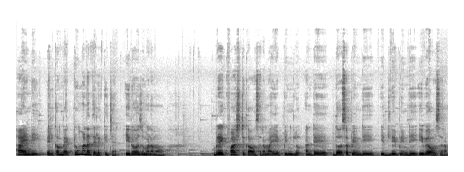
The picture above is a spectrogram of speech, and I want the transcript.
హాయ్ అండి వెల్కమ్ బ్యాక్ టు మన తెలుగు కిచెన్. ఈరోజు మనము బ్రేక్ఫాస్ట్కి అవసరమయ్యే పిండ్లు అంటే దోశ పిండి ఇడ్లీ పిండి ఇవి అవసరం.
